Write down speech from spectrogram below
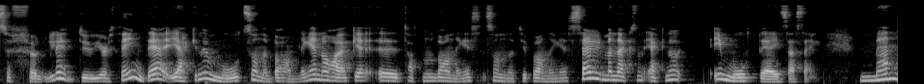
selvfølgelig, do your thing. Det, jeg er ikke noe imot sånne behandlinger. Nå har jeg ikke uh, tatt noen behandlinger, sånne type behandlinger selv, men jeg er ikke sånn, jeg er ikke noe imot det i seg selv. Men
